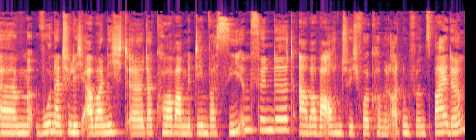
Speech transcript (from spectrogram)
ähm, wo natürlich aber nicht äh, d'accord war mit dem, was sie empfindet, aber war auch natürlich vollkommen in Ordnung für uns beide.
